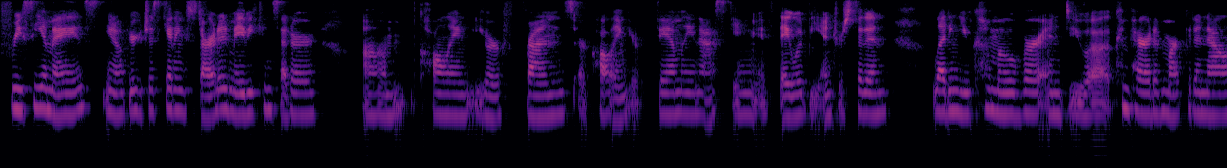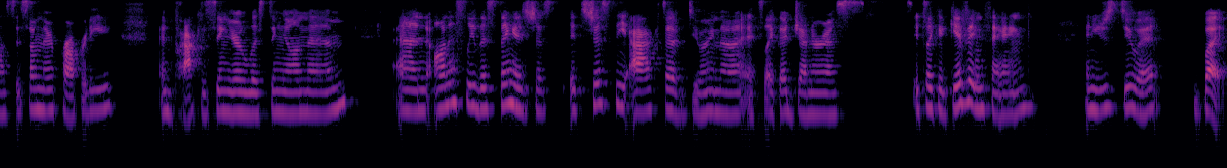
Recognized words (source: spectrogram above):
free CMAs, you know, if you're just getting started, maybe consider um, calling your friends or calling your family and asking if they would be interested in letting you come over and do a comparative market analysis on their property and practicing your listing on them. And honestly, this thing is just, it's just the act of doing that. It's like a generous, it's like a giving thing, and you just do it. But,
